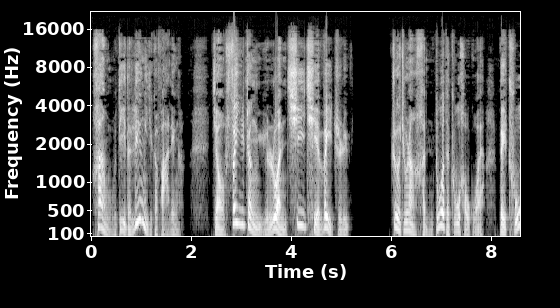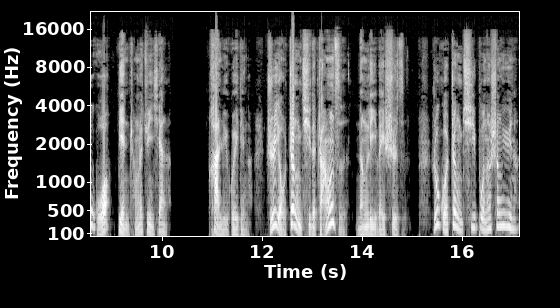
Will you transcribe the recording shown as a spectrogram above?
汉武帝的另一个法令啊，叫“非正与乱妻妾位之律”，这就让很多的诸侯国呀被除国，变成了郡县了。汉律规定啊，只有正妻的长子能立为世子，如果正妻不能生育呢，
